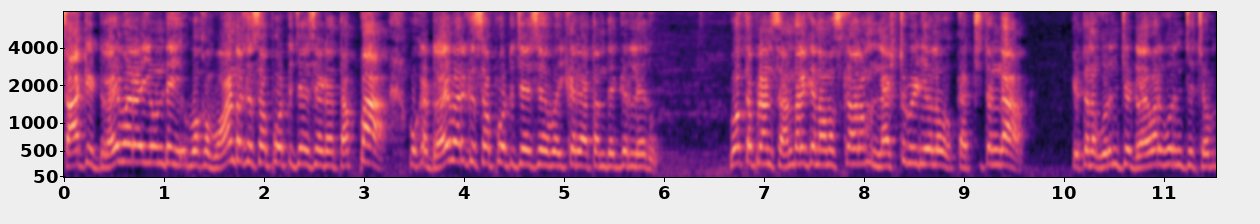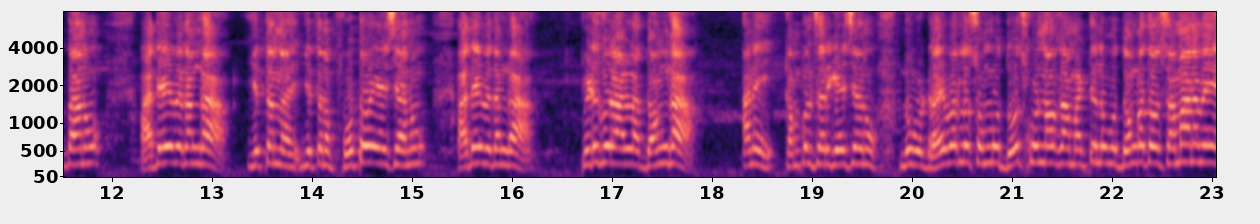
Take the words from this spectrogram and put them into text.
సాటి డ్రైవర్ అయి ఉండి ఒక వాండర్కి సపోర్ట్ చేసాడే తప్ప ఒక డ్రైవర్కి సపోర్ట్ చేసే వైఖరి అతని దగ్గర లేదు. ఓకే ఫ్రెండ్స్ అందరికీ నమస్కారం. నెక్స్ట్ వీడియోలో ఖచ్చితంగా ఇతని గురించి డ్రైవర్ గురించి చెబుతాను. అదేవిధంగా ఇతను ఇతను ఫోటో వేశాను. అదేవిధంగా పిడుగురాళ్ళ దొంగ అని కంపల్సరీగా వేసాను నువ్వు డ్రైవర్ల సొమ్ము దోచుకున్నావు కాబట్టి నువ్వు దొంగతో సమానమే.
